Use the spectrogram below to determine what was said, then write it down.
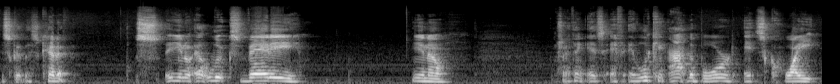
it's got this kind of, you know, it looks very, you know, So to think. It's if looking at the board, it's quite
